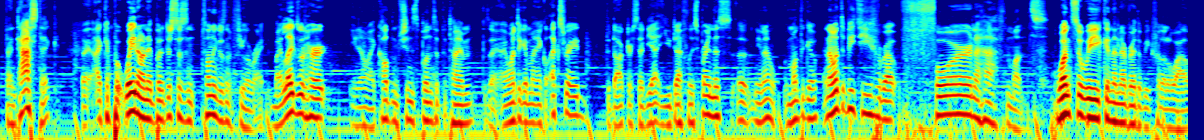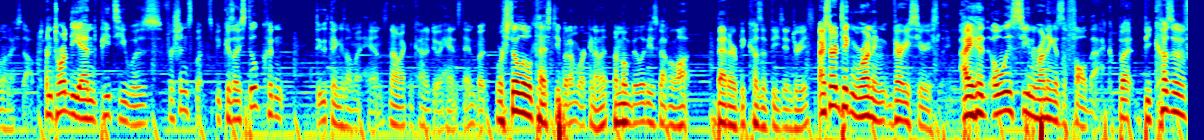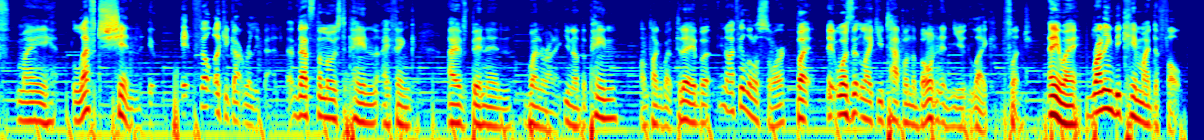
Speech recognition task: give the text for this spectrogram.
Fantastic. I can put weight on it, but it just doesn't, something doesn't feel right. My legs would hurt. You know, I called them shin splints at the time because I, I, went to get my ankle x-rayed. The doctor said, yeah, you definitely sprained this, uh, you know, a month ago. And I went to PT for about four and a half months. Once a week and then every other week for a little while, and then I stopped. And toward the end, PT was for shin splints because I still couldn't do things on my hands. Now I can kind of do a handstand, but we're still a little testy, but I'm working on it. My mobility has gotten a lot better because of these injuries. I started taking running very seriously. I had always seen running as a fallback, but because of my left shin, it, it felt like it got really bad. That's the most pain I think I've been in when running. You know, the pain I'll talk about today, but you know, I feel a little sore, but it wasn't like you tap on the bone and you like flinch. Anyway, running became my default.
